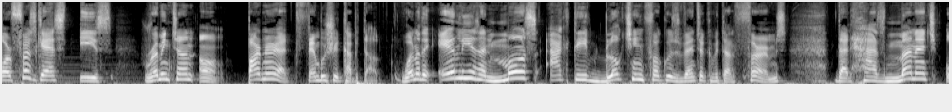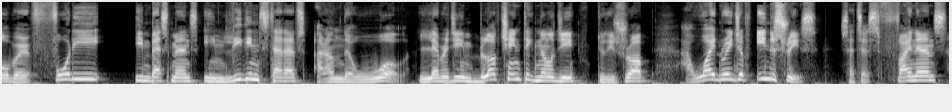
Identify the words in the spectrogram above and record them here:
Our first guest is Remington Ong, partner at Fenbush Capital, one of the earliest and most active blockchain focused venture capital firms that has managed over 40 investments in leading startups around the world, leveraging blockchain technology to disrupt a wide range of industries such as finance,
